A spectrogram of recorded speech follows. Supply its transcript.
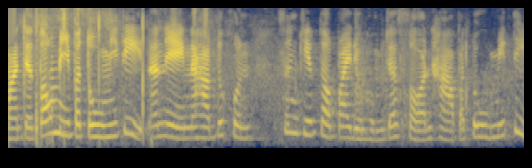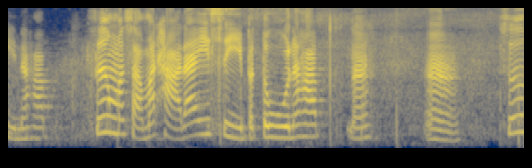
มันจะต้องมีประตูมิตินั่นเองนะครับ ทุกคนซึ่งคลิปต่อไปเดี๋ยวผมจะสอนหาประตูมิตินะครับ ซึ่งมันสามารถหาได้ 4 ประตูนะครับนะอ่าซึ่ง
